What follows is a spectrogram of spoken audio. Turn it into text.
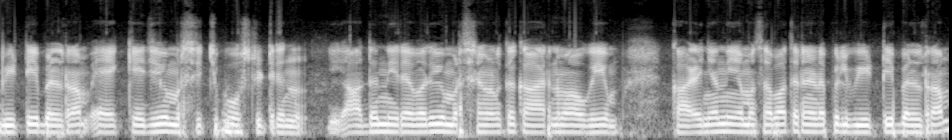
V. T. Balram A. K. G വിമർശിച്ച് പോസ്റ്റിട്ടിരുന്നു. അത് നിരവധി വിമർശനങ്ങൾക്ക് കാരണമാവുകയും കഴിഞ്ഞ നിയമസഭാ തിരഞ്ഞെടുപ്പിൽ വി. ടി. ബൽറാം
